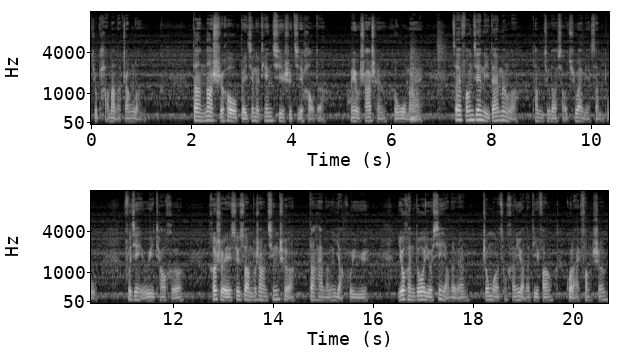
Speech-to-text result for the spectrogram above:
就爬满了蟑螂。但那时候北京的天气是极好的，没有沙尘和雾霾。在房间里呆闷了，他们就到小区外面散步。附近有一条河，河水虽算不上清澈，但还能养活鱼。有很多有信仰的人，周末从很远的地方过来放生。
